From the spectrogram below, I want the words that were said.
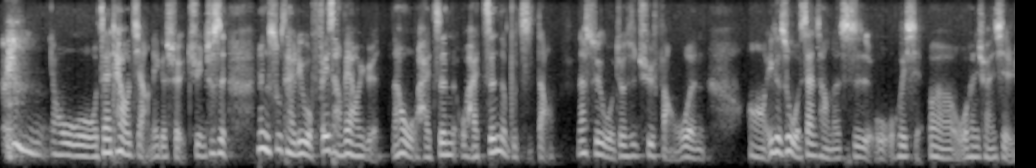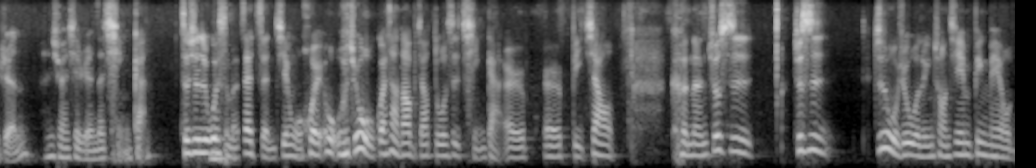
然后我再跳讲那个水军，就是那个素材离我非常非常远，然后我还真我还真的不知道。那所以我就是去访问，哦，一个是我擅长的是我会写，呃，我很喜欢写人，很喜欢写人的情感。这就是为什么在整间我会，我觉得我观察到比较多是情感，而而比较可能就是就是就是我觉得我的临床经验并没有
